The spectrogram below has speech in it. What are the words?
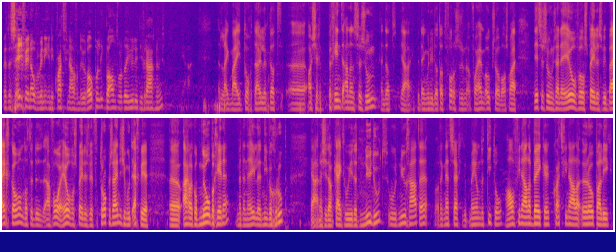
met een 7-1 overwinning in de kwartfinale van de Europa League. Beantwoorden jullie die vraag nu eens? Het lijkt mij toch duidelijk dat eh, als je begint aan een seizoen, en dat, ja, ik bedenk me nu dat dat vorig seizoen voor hem ook zo was, maar dit seizoen zijn er heel veel spelers weer bijgekomen, omdat er daarvoor heel veel spelers weer vertrokken zijn. Dus je moet echt weer eh, eigenlijk op nul beginnen met een hele nieuwe groep. Ja, en als je dan kijkt hoe je dat nu doet, hoe het nu gaat, hè, wat ik net zeg, je doet mee om de titel, halve finale beker, kwartfinale Europa League,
